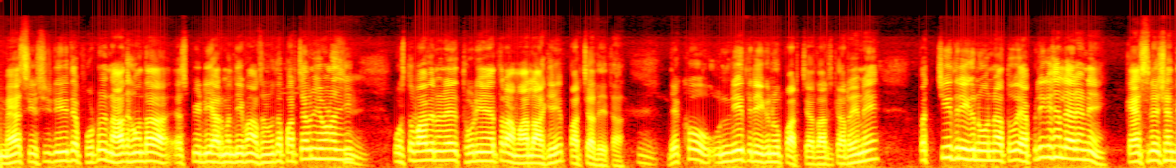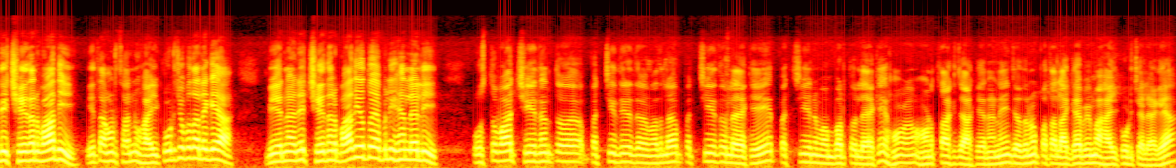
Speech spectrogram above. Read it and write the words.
ਮੈਂ ਸੀਸੀਟੀਵੀ ਤੇ ਫੋਟੋ ਨਾ ਦਿਖਾਉਂਦਾ ਐਸਪੀਡੀ ਹਰਮਨਦੀਪ ਹਾਂਸ ਨੂੰ ਤਾਂ ਪਰਚਾ ਵੀ ਨਹੀਂ ਹੋਣਾ ਸੀ। ਜੀ ਉਸ ਤੋਂ ਬਾਅਦ ਇਹਨਾਂ ਨੇ ਥੋੜੀਆਂ ਧਰਾਵਾਂ ਲਾ ਕੇ ਪਰਚਾ ਦਿੱਤਾ। ਦੇਖੋ 19 ਤਰੀਕ ਨੂੰ ਪਰਚਾ ਦਰਜ ਕਰ ਰਹੇ ਨੇ। 25 ਤਰੀਕ ਨੂੰ ਉਹਨਾਂ ਤੋਂ ਐਪਲੀਕੇਸ਼ਨ ਲੈ ਰਹੇ ਨੇ। ਕੈਂਸਲੇਸ਼ਨ ਦੀ 6 ਦਿਨ ਬਾਅਦ ਹੀ। ਇਹ ਤਾਂ ਹੁਣ ਸਾਨੂੰ ਹਾਈ ਕੋਰਟ 'ਚੋਂ ਪਤਾ ਲੱਗਿਆ ਵੀ ਇਹਨਾਂ ਨੇ 6 ਦਿਨ ਬਾਅਦ ਹੀ ਉਹ ਤੋਂ ਐਪਲੀਕੇਸ਼ਨ ਲੈ ਲਈ। ਉਸ ਤੋਂ ਬਾਅਦ 6 ਦਿਨ ਤੋਂ 25 ਦੇ ਮਤਲਬ 25 ਤੋਂ ਲੈ ਕੇ 25 ਨਵੰਬਰ ਤੋਂ ਲੈ ਕੇ ਹੁਣ ਹੁਣ ਤੱਕ ਜਾ ਕੇ ਇਹਨਾਂ ਨੇ ਜਦੋਂ ਨੂੰ ਪਤਾ ਲੱਗ ਗਿਆ ਵੀ ਮੈਂ ਹਾਈ ਕੋਰਟ ਚਲਿਆ ਗਿਆ।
